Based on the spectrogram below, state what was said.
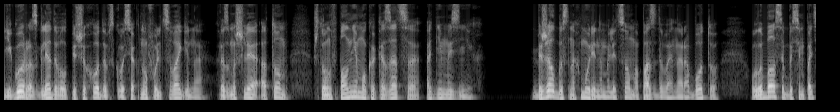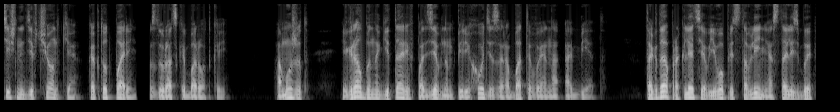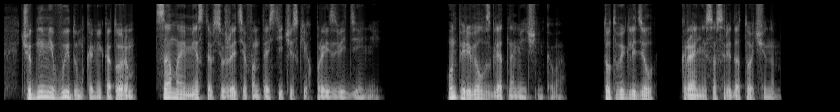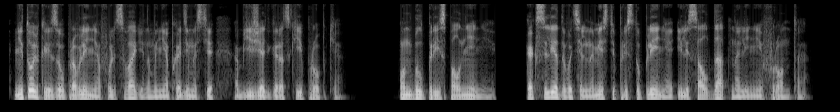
Егор разглядывал пешеходов сквозь окно «Фольксвагена», размышляя о том, что он вполне мог оказаться одним из них. Бежал бы с нахмуренным лицом, опаздывая на работу, улыбался бы симпатичной девчонке, как тот парень с дурацкой бородкой. А может, играл бы на гитаре в подземном переходе, зарабатывая на обед. Тогда проклятия в его представлении остались бы чудными выдумками, которым самое место в сюжете фантастических произведений. Он перевел взгляд на Мечникова. Тот выглядел крайне сосредоточенным. Не только из-за управления «Фольксвагеном» и необходимости объезжать городские пробки. Он был при исполнении, как следователь на месте преступления или солдат на линии фронта.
